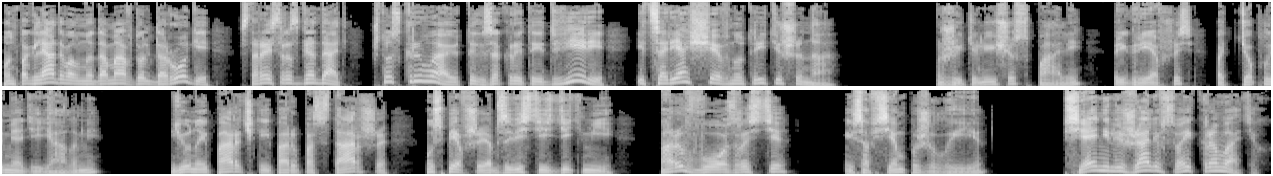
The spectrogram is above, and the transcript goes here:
Он поглядывал на дома вдоль дороги, стараясь разгадать, что скрывают их закрытые двери и царящая внутри тишина. Жители еще спали, пригревшись под теплыми одеялами. Юные парочки и пары постарше, успевшие обзавестись детьми, пары в возрасте и совсем пожилые. Все они лежали в своих кроватях.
